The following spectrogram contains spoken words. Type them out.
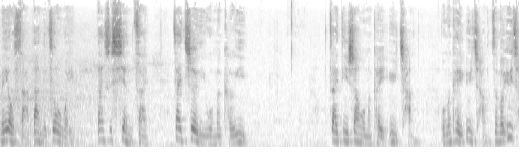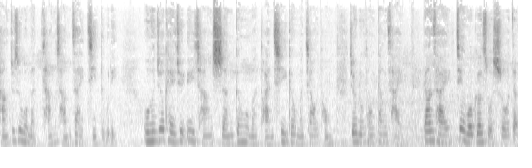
没有撒旦的作为。但是现在在这里，我们可以在地上，我们可以预尝，我们可以预尝。怎么预尝？就是我们常常在基督里，我们就可以去预尝神跟我们团契，跟我们交通，就如同刚才。刚才建国哥所说的，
